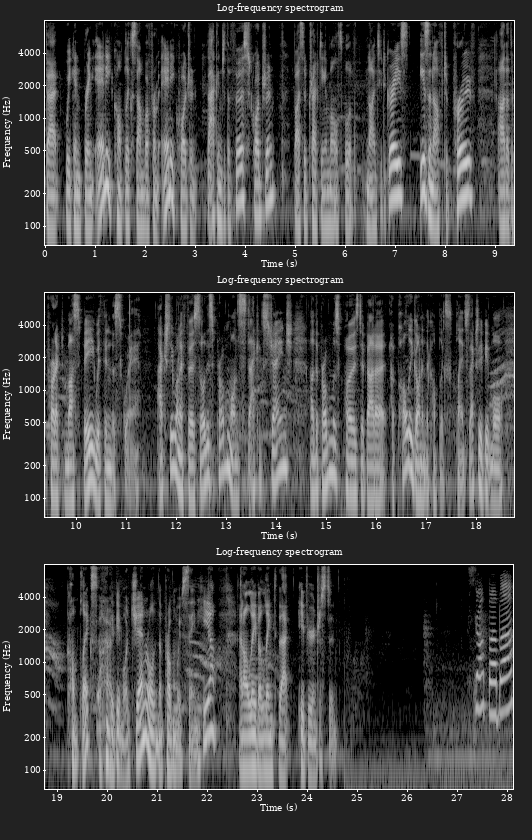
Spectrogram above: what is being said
that we can bring any complex number from any quadrant back into the first quadrant by subtracting a multiple of 90 degrees is enough to prove uh, that the product must be within the square. Actually, when I first saw this problem on Stack Exchange, uh, the problem was posed about a, a, polygon in the complex plane. So it's actually a bit more complex, a bit more general than the problem we've seen here. And I'll leave a link to that if you're interested. Stop, Baba.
